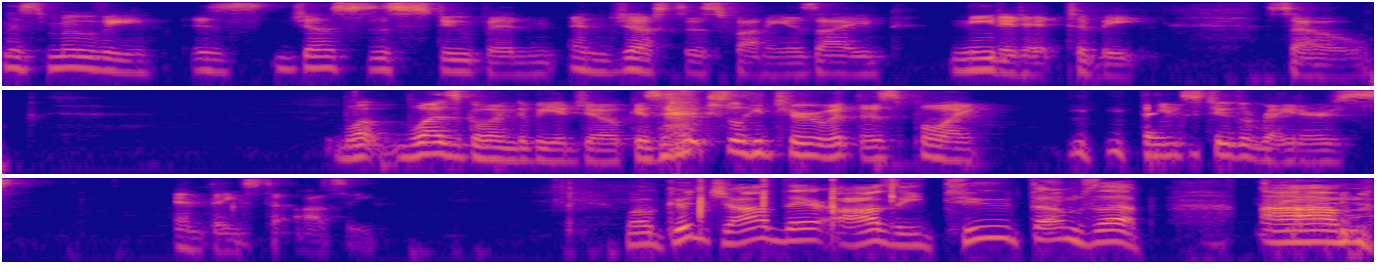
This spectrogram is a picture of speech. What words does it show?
this movie is just as stupid and just as funny as I needed it to be. So, what was going to be a joke is actually true at this point, thanks to the Raiders and thanks to Ozzy. Well, good job there, Ozzy. Two thumbs up. Um,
